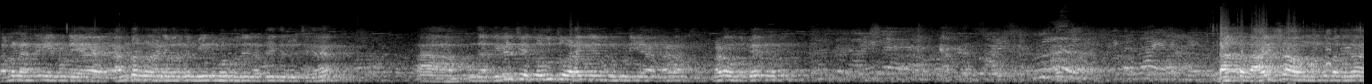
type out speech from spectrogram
ரொம்ப நன்றி. என்னுடைய நண்பர்கள் அனைவருக்கும் மீண்டும் ஒரு முறை நன்றி தெரிவிச்சுக்கிறேன். இந்த நிகழ்ச்சியை தொகுத்து வழங்கி இருக்கக்கூடிய மேடம் மேடம் உங்க பேர் என்ன? டாக்டர் ஆயிஷா அவங்க வந்து பார்த்தீங்கன்னா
